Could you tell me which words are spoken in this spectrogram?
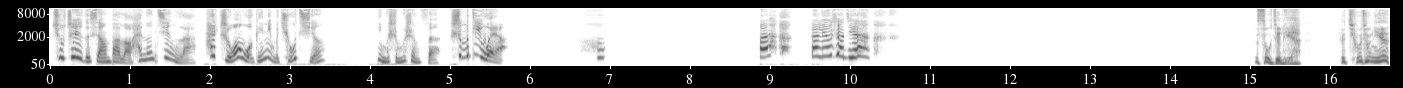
就这个乡巴佬还能进来，还指望我给你们求情？你们什么身份，什么地位啊？哎哎，刘小姐，宋经理，求求您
